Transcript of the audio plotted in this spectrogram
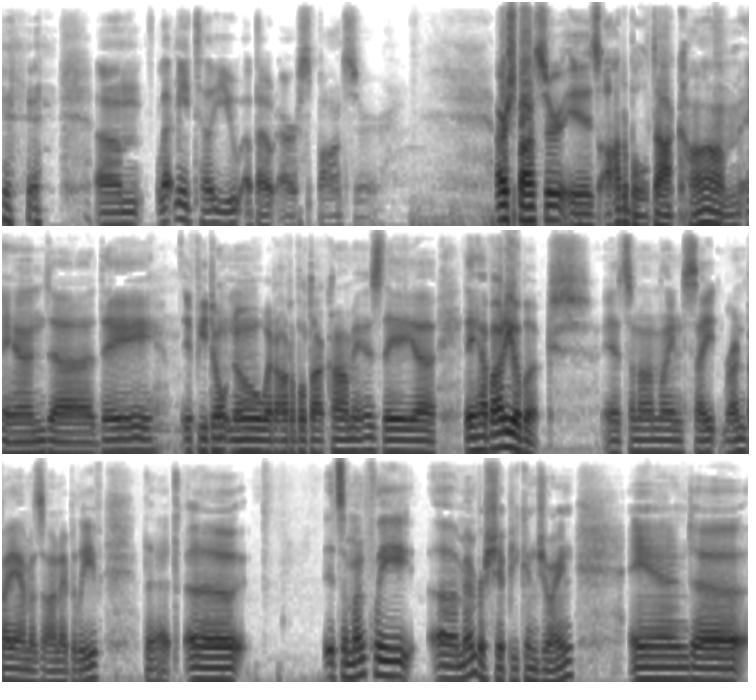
um, let me tell you about our sponsor. Our sponsor is Audible.com, and uh, they, if you don't know what Audible.com is, they uh, they have audiobooks. It's an online site run by Amazon, I believe. That uh, it's a monthly uh, membership you can join, and uh,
